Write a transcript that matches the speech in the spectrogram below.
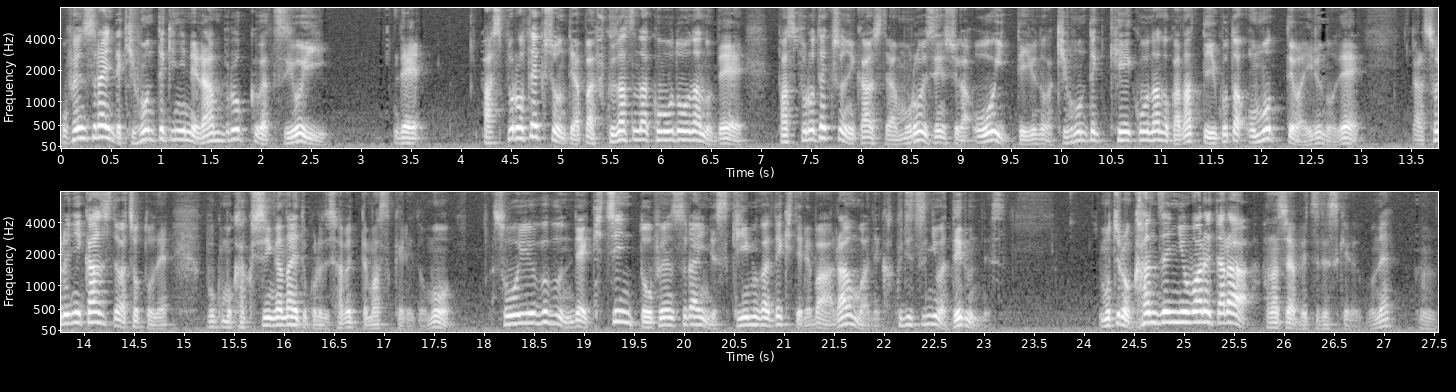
オフェンスラインって基本的にね、ランブロックが強い。で、パスプロテクションってやっぱり複雑な行動なので、パスプロテクションに関しては脆い選手が多いっていうのが基本的傾向なのかなっていうことは思ってはいるので、だからそれに関してはちょっとね、僕も確信がないところで喋ってますけれども、そういう部分できちんとオフェンスラインでスキームができてれば、ランはね、確実には出るんです。もちろん完全に読まれたら話は別ですけれどもね。うん。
